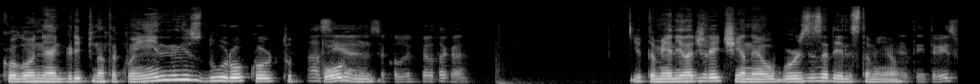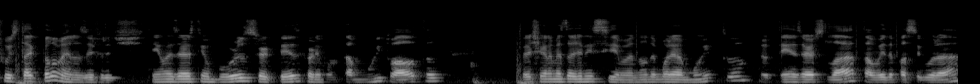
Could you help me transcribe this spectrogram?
Colônia agrífina tá com eles, durou curto Ah, sim, é. Essa é a colônia que eu quero atacar. E também ali na direitinha, né? O Burzes é deles também, ó. É, tem três full stack pelo menos, Ifrit. Tem um exército, tem o Burz, certeza, que a ordem pública tá muito alta. Pra ele chegar na minha cidade ali em cima, não demorar muito. Eu tenho exército lá, talvez dê pra segurar.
